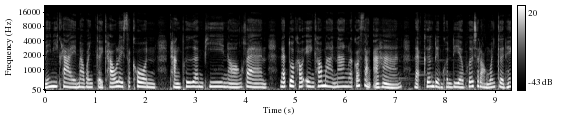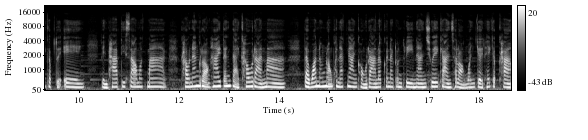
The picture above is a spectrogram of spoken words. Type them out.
ไม่มีใครมาวันเกิดเขาเลยสักคนทั้งเพื่อนพี่น้องแฟน และตัวเขาเองเข้ามานั่งแล้วก็สั่งอาหาร และเครื่องดื่มคนเดียวเพื่อฉลองวันเกิดให้กับตัวเอง เป็นภาพที่เศร้ามากๆ เขานั่งร้องไห้ตั้งแต่เข้าร้านมา แต่ว่าน้องๆพนักงานของร้านแล้วก็นักดนตรีนั้นช่วยการฉลองวันเกิดให้กับเขา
